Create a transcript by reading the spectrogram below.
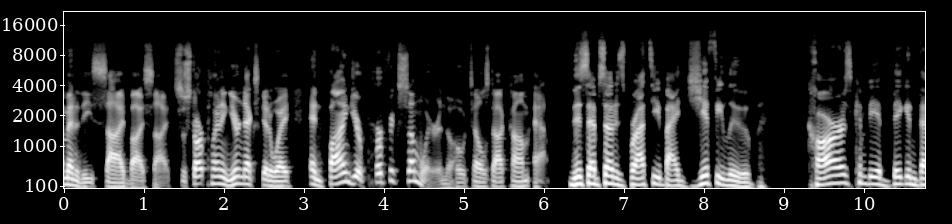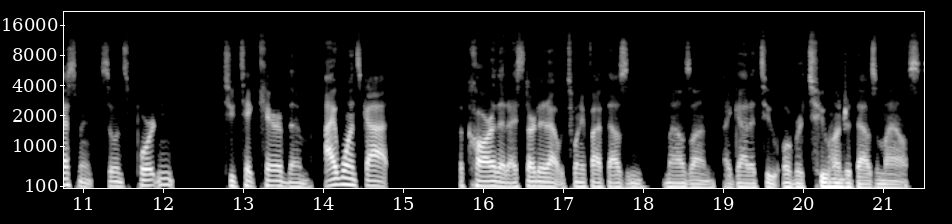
amenities side by side. So start planning your next getaway and find your perfect somewhere in the hotels.com app. This episode is brought to you by Jiffy Lube. Cars can be a big investment, so it's important to take care of them. I once got a car that I started out with 25,000 miles on. I got it to over 200,000 miles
